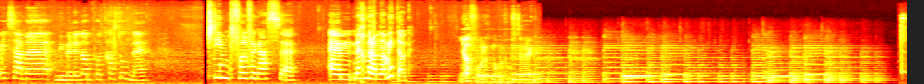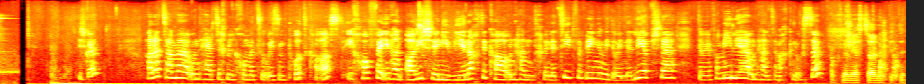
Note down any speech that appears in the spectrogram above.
Hallo zusammen, müssen wir nicht noch einen Podcast aufnehmen? Stimmt, voll vergessen. Ähm, machen wir am Nachmittag? Ja, voll, ich mache mich auf den Weg. Hallo zusammen und herzlich willkommen zu unserem Podcast. Ich hoffe, ihr habt alle schöne Weihnachten gehabt und habt können Zeit verbringen mit euren Liebsten, mit eurer Familie und habt es einfach genossen. Nimm mir das Zeilen, bitte.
